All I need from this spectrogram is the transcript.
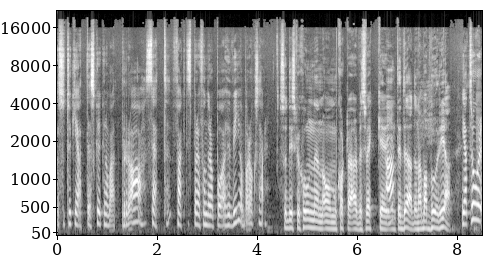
så tycker jag att det skulle kunna vara ett bra sätt att börja fundera på hur vi jobbar också här. Så diskussionen om kortare arbetsveckor är inte död, den har bara börjat? Jag tror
